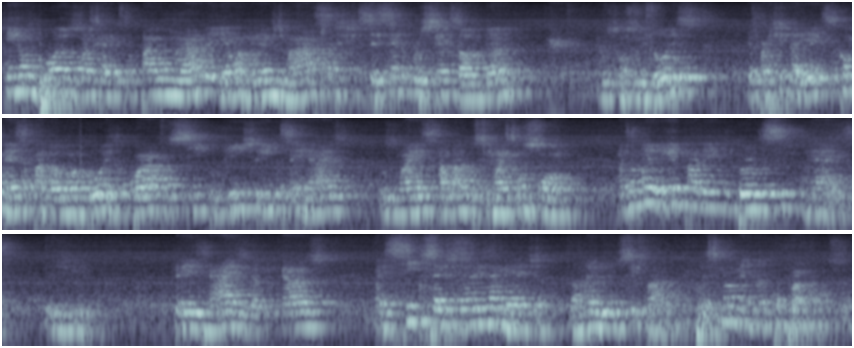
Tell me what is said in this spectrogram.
Quem não pode, os mais carecas não pagam nada e é uma grande massa, acho que 60% salvo engano, dos consumidores. E a partir daí é que se começa a pagar alguma coisa, 4, 5, 20, 30, 100 reais, os, mais, os que mais consomem. Mas a maioria paga em torno de 5 reais, eu diria. 3 reais os aplicados, mas 5, 7 reais é a média da maioria dos que pagam. Por isso que não aumentando conforme a consumo.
